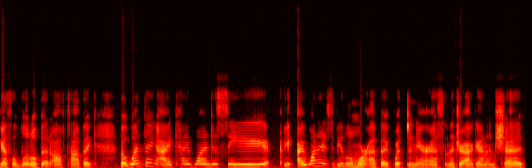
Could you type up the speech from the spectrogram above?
guess a little bit off topic, but one thing I kind of wanted to see, I wanted it to be a little more epic with Daenerys and the dragon and shit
